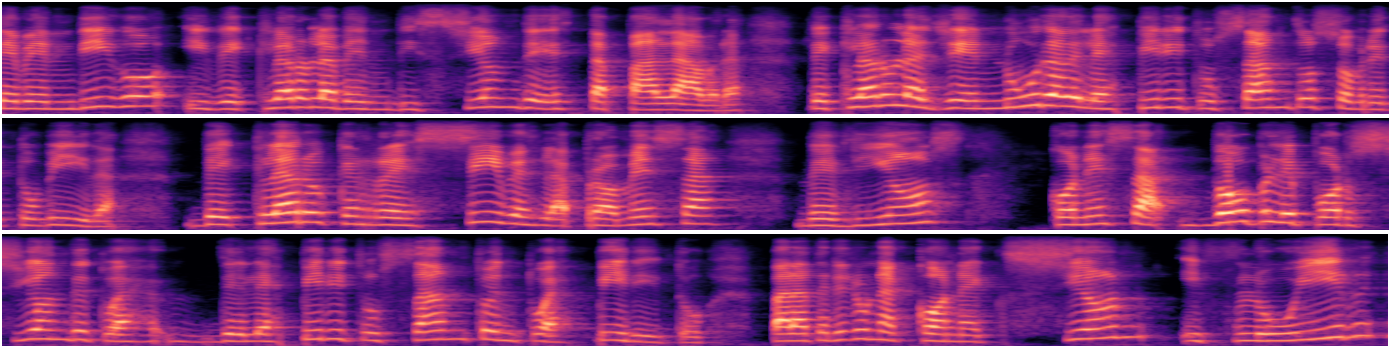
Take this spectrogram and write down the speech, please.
Te bendigo y declaro la bendición de esta palabra. Declaro la llenura del Espíritu Santo sobre tu vida. Declaro que recibes la promesa de Dios con esa doble porción de tu, del Espíritu Santo en tu espíritu para tener una conexión y fluir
